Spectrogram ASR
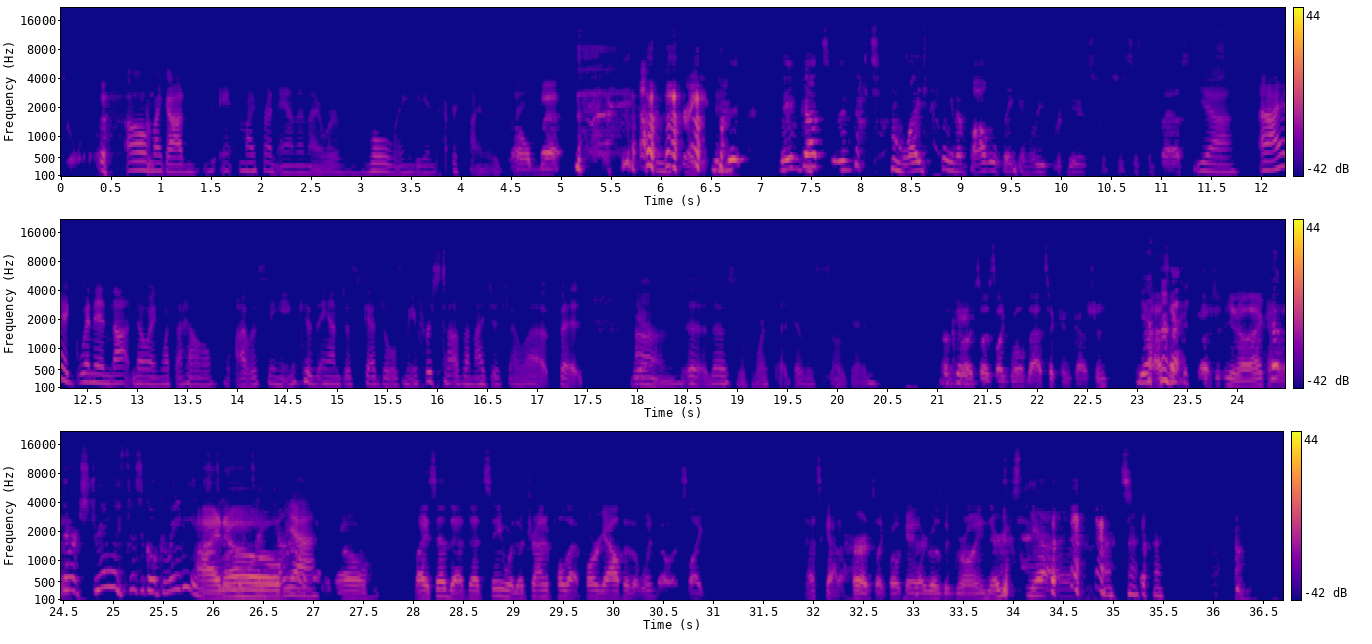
Oh my god, my friend Anne and I were rolling the entire time. It was great. I'll bet. It was great. They, have got they've got some lighting in a bottle they can reproduce, which is just the best. Yeah, and I went in not knowing what the hell I was seeing because Anne just schedules me for stuff and I just show up. But Yeah. um, th- this was worth it. It was so good. Okay. So it's like, well, that's a concussion. Yeah, That's a concussion. You know that kind But of. they're extremely physical comedians. I too. It's know. like, God, Yeah. No, like I said, that that scene where they're trying to pull that poor gal through the window. It's like that's gotta hurt. It's like okay, there goes the groin. There goes. Yeah. yeah.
